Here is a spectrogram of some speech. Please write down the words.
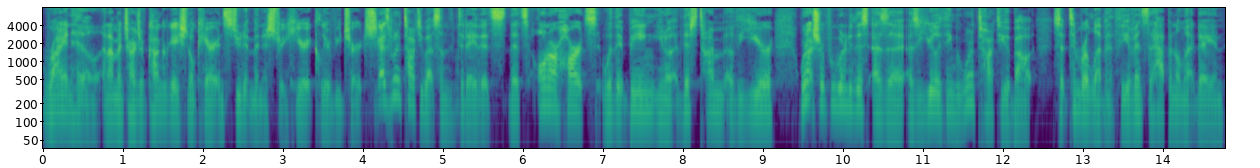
Ryan Hill, and I'm in charge of congregational care and student ministry here at Clearview Church. Guys, we want to talk to you about something today that's that's on our hearts. With it being, you know, at this time of the year, we're not sure if we want to do this as a as a yearly thing, but we want to talk to you about September 11th, the events that happened on that day, and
